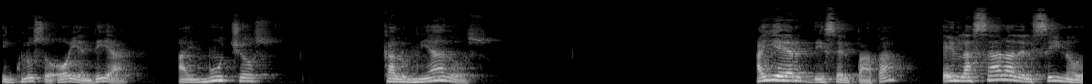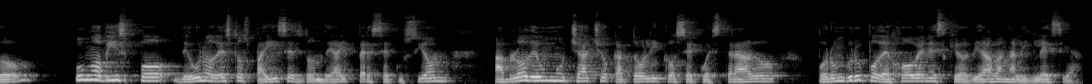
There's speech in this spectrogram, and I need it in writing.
incluso hoy en día, hay muchos calumniados. Ayer, dice el Papa, en la sala del sínodo, un obispo de uno de estos países donde hay persecución habló de un muchacho católico secuestrado por un grupo de jóvenes que odiaban a la iglesia,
